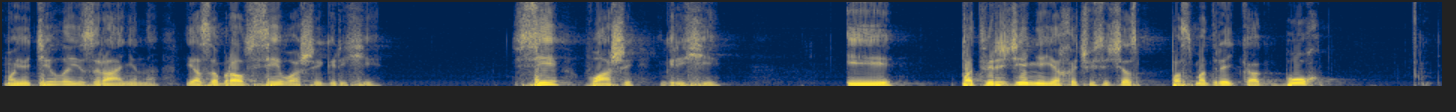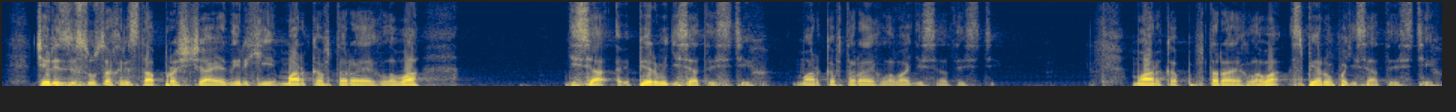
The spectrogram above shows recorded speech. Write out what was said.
мое тело изранено, я забрал все ваши грехи. Все ваши грехи. И подтверждение я хочу сейчас посмотреть, как Бог через Иисуса Христа прощает грехи. Марка 2 глава, 1-10 стих. Марка 2 глава, 10 стих. Марка 2 глава, с 1 по 10 стих.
